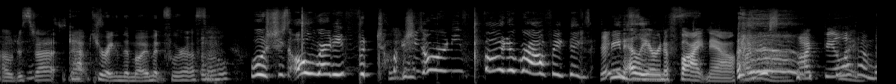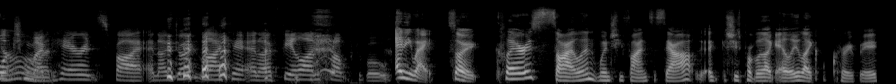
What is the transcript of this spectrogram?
I'll just start capturing the moment for us all. well, she's already photo- she's already photographing things. Me and Ellie are in a fight now. I, just, I feel Oh like my I'm watching my parents fight and I don't like it and I feel uncomfortable. Anyway, so Claire is silent when she finds this out. She's probably like Ellie, like creepy.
